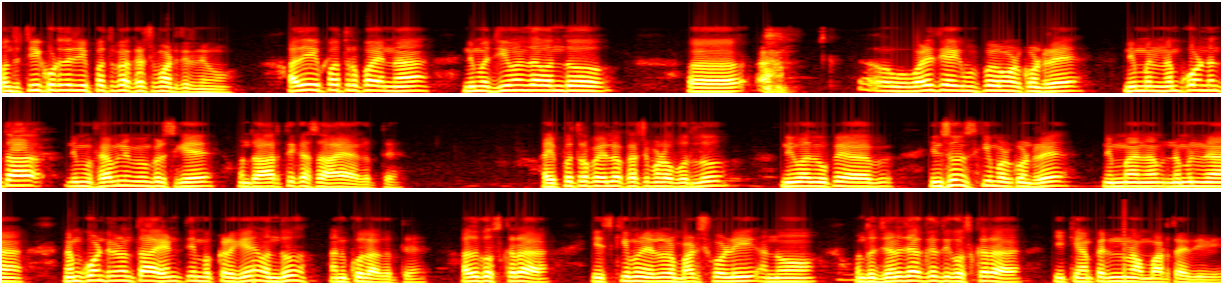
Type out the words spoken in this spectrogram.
ಒಂದು ಟೀ ಕುಡಿದ್ರೆ ಇಪ್ಪತ್ತು ರೂಪಾಯಿ ಖರ್ಚು ಮಾಡ್ತೀರಿ ನೀವು. ಅದೇ ಇಪ್ಪತ್ತು ರೂಪಾಯಿನ ನಿಮ್ಮ ಜೀವನದ ಒಂದು ಒಳಿತಿಯಾಗಿ ಉಪಯೋಗ ಮಾಡಿಕೊಂಡ್ರೆ ನಿಮ್ಮನ್ನು ನಂಬ್ಕೊಂಡಂಥ ನಿಮ್ಮ ಫ್ಯಾಮಿಲಿ ಮೆಂಬರ್ಸ್ಗೆ ಒಂದು ಆರ್ಥಿಕ ಸಹಾಯ ಆಗುತ್ತೆ. ಆ ಇಪ್ಪತ್ತು ರೂಪಾಯಿ ಎಲ್ಲೋ ಖರ್ಚು ಮಾಡೋ ಬದಲು ನೀವು ಅದನ್ನು ಉಪಯೋಗ ಇನ್ಶೂರೆನ್ಸ್ ಸ್ಕೀಮ್ ಮಾಡ್ಕೊಂಡ್ರೆ ನಿಮ್ಮ ನಮ್ಮ ನಮ್ಮನ್ನು ನಂಬ್ಕೊಂಡಿರೋಂಥ ಹೆಂಡತಿ ಮಕ್ಕಳಿಗೆ ಒಂದು ಅನುಕೂಲ ಆಗುತ್ತೆ. ಅದಕ್ಕೋಸ್ಕರ ಈ ಸ್ಕೀಮನ್ನು ಎಲ್ಲರೂ ಮಾಡಿಸ್ಕೊಳ್ಳಿ ಅನ್ನೋ ಒಂದು ಜನಜಾಗೃತಿಗೋಸ್ಕರ ಈ ಕ್ಯಾಂಪೇನನ್ನು ನಾವು ಮಾಡ್ತಾ ಇದ್ದೀವಿ.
